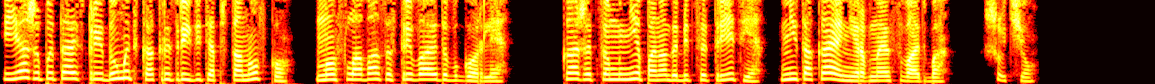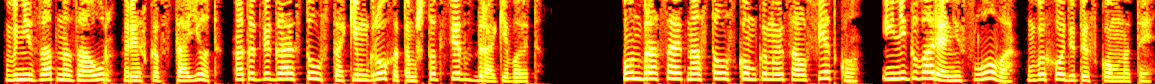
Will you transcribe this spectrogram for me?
Я же пытаюсь придумать, как разрядить обстановку, но слова застревают в горле. Кажется, мне понадобится третья, не такая нервная свадьба. Шучу. Внезапно Заур резко встает, отодвигая стул с таким грохотом, что все вздрагивают. Он бросает на стол скомканную салфетку и, не говоря ни слова, выходит из комнаты.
